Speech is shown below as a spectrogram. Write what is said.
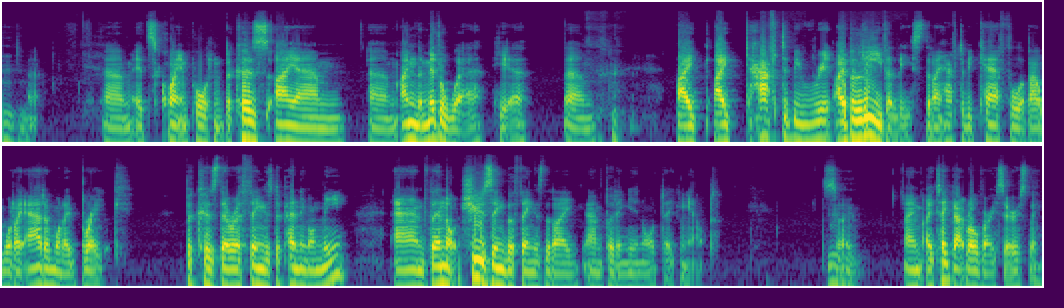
Mm-hmm. Um, it's quite important because I am um, I'm the middleware here. Um, I I have to be re- I believe at least that I have to be careful about what I add and what I break because there are things depending on me and they're not choosing the things that I am putting in or taking out. So mm-hmm. I take that role very seriously.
